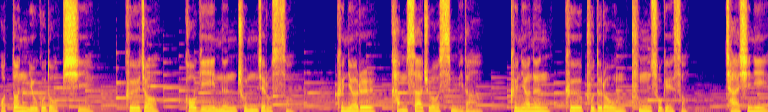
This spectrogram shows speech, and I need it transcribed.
어떤 요구도 없이 그저 거기 있는 존재로서 그녀를 감싸 주었습니다. 그녀는 그 부드러운 품 속에서 자신이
